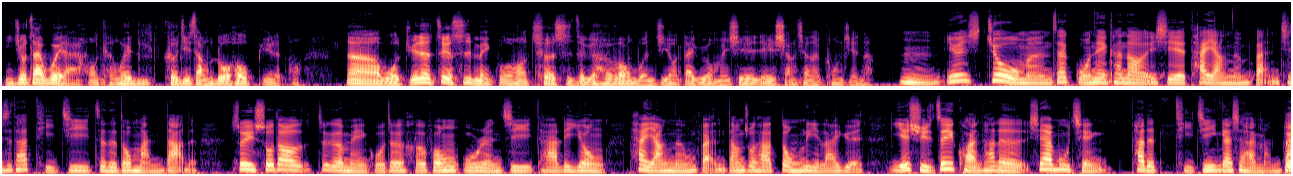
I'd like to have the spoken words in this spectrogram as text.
你就在未来哈可能会科技上落后别人哦。那我觉得这个是美国哈测试这个和风无人机哦，带给我们一些一个想象的空间呢。嗯，因为就我们在国内看到的一些太阳能板，其实它体积真的都蛮大的。所以说到这个美国这个和风无人机，它利用太阳能板当做它动力来源，也许这一款它的现在目前。它的体积应该是还蛮大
